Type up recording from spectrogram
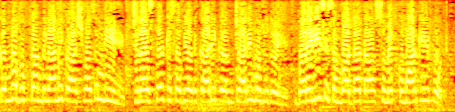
गन्ना भुगतान दिलाने का आश्वासन दिए हैं। जिला स्तर के सभी अधिकारी कर्मचारी मौजूद रहे। बरेली से संवाददाता सुमित कुमार की रिपोर्ट।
